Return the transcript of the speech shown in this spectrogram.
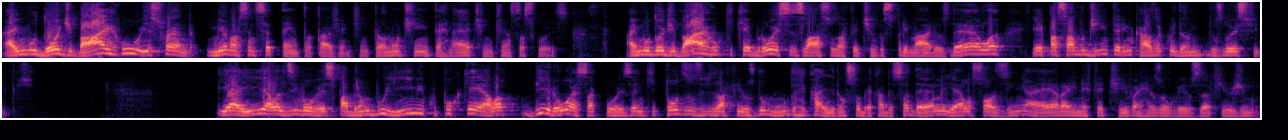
Aí mudou de bairro, isso é 1970, tá, gente? Então não tinha internet, não tinha essas coisas. Aí mudou de bairro, que quebrou esses laços afetivos primários dela, e aí passava o dia inteiro em casa cuidando dos dois filhos. E aí ela desenvolveu esse padrão bulímico porque ela virou essa coisa em que todos os desafios do mundo recaíram sobre a cabeça dela e ela sozinha era inefetiva em resolver os desafios de mundo.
